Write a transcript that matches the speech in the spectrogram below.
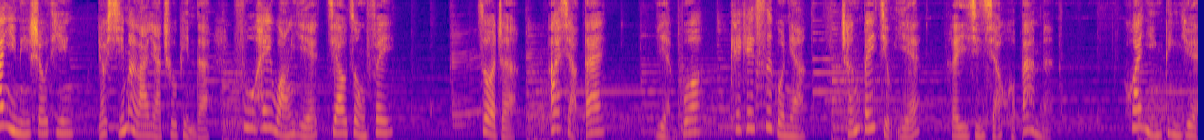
欢迎您收听由喜马拉雅出品的《腹黑王爷骄纵妃》，作者阿小呆，演播 K K 四姑娘、城北九爷和一群小伙伴们。欢迎订阅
